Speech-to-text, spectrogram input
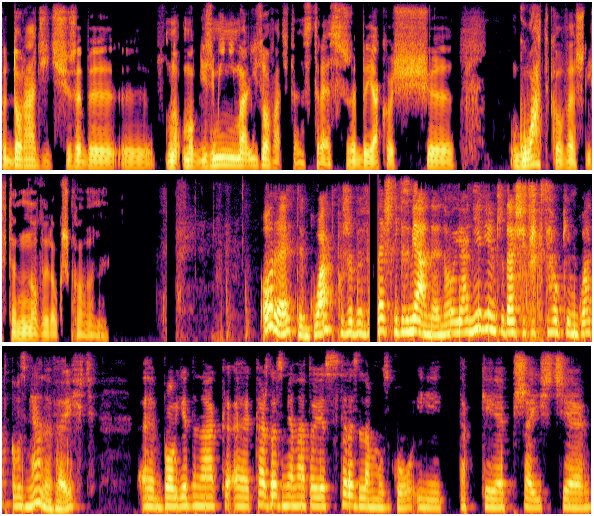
doradzić, żeby no, mogli zminimalizować ten stres, żeby jakoś gładko weszli w ten nowy rok szkolny? O rety, gładko, żeby weszli w zmianę. No ja nie wiem, czy da się tak całkiem gładko w zmianę wejść, bo jednak każda zmiana to jest stres dla mózgu i takie przejście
